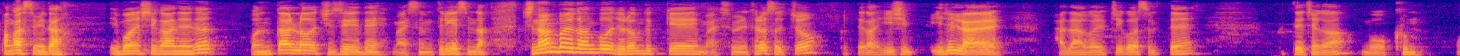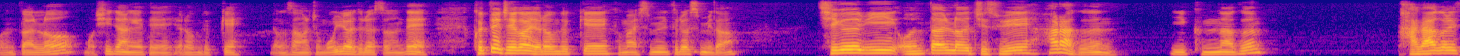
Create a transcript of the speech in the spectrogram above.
반갑습니다. 이번 시간에는 원달러 지수에 대해 말씀드리겠습니다. 지난번에도 한번 여러분들께 말씀을 드렸었죠. 그때가 21일 날 바닥을 찍었을 때 그때 제가 뭐 금, 원달러, 뭐 시장에 대해 여러분들께 영상을 좀 올려드렸었는데 그때 제가 여러분들께 그 말씀을 드렸습니다. 지금 이 원달러 지수의 하락은 이 급락은 바닥을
